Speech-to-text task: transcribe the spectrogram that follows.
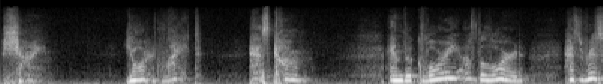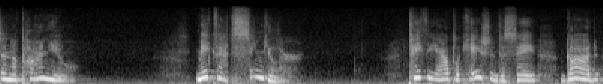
shine. Your light has come, and the glory of the Lord has risen upon you. Make that singular. Take the application to say, God,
